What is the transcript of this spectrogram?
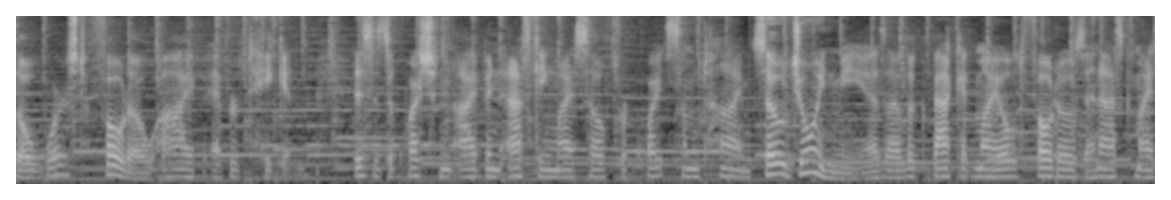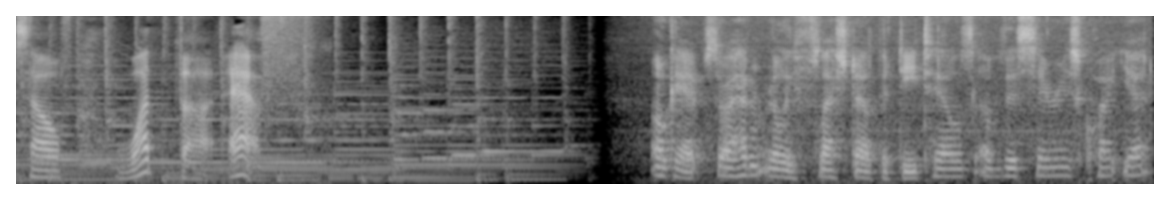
the worst photo I've ever taken? This is a question I've been asking myself for quite some time. So join me as I look back at my old photos and ask myself, what the F? Okay, so I haven't really fleshed out the details of this series quite yet,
